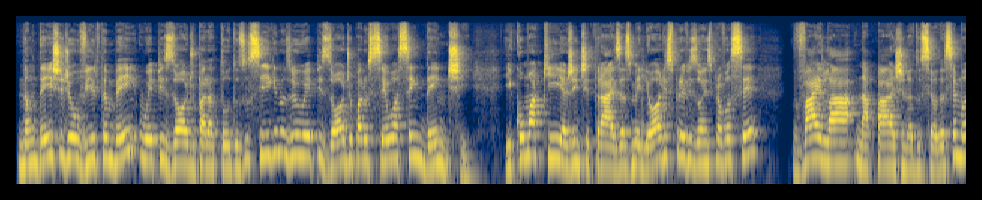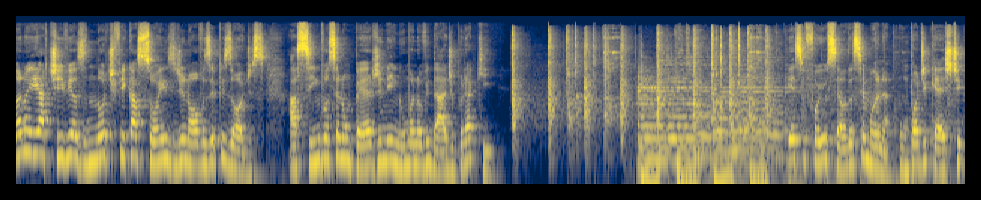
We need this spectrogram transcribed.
Não deixe de ouvir também o episódio para todos os signos e o episódio para o seu ascendente. E como aqui a gente traz as melhores previsões para você, vai lá na página do Céu da Semana e ative as notificações de novos episódios. Assim você não perde nenhuma novidade por aqui. Esse foi o Céu da Semana, um podcast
